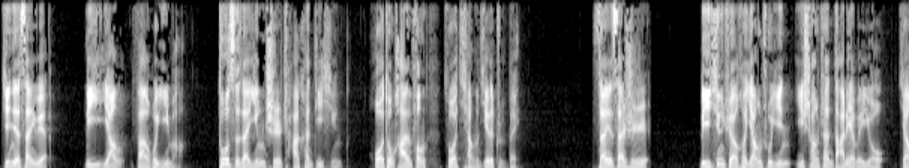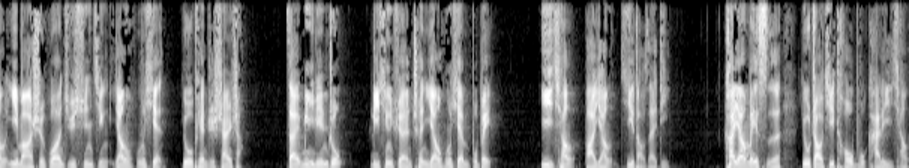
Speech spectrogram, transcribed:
今年三月，李杨返回一马。多次在营池查看地形，伙同韩风做抢劫的准备。三月三十日，李清选和杨淑银以上山打猎为由，将一马市公安局巡警杨红线诱骗至山上，在密林中，李清选趁杨红线不备，一枪把杨击倒在地。看杨没死，又照其头部开了一枪，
